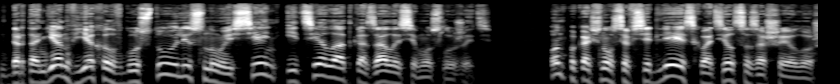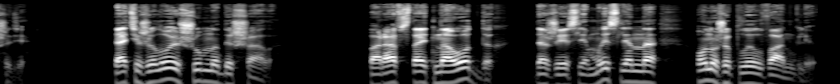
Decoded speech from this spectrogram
Д'Артаньян въехал в густую лесную сень, и тело отказалось ему служить. Он покачнулся в седле и схватился за шею лошади. Та тяжело и шумно дышала. Пора встать на отдых, даже если мысленно он уже плыл в Англию.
